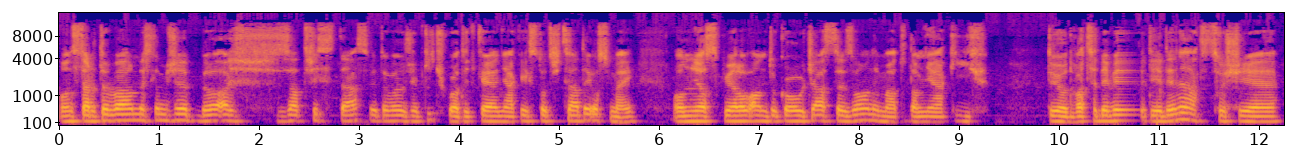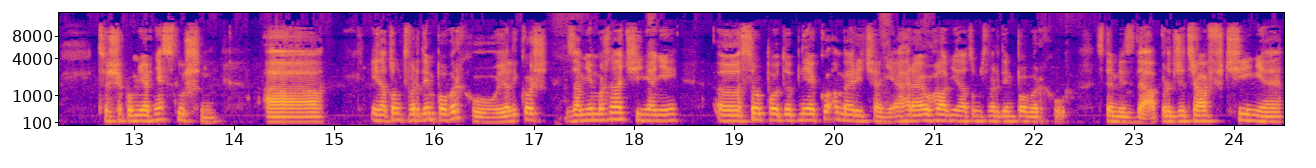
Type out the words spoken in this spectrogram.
on startoval, myslím, že byl až za 300 světového žebříčku a teďka je nějakých 138. On měl skvělou antukovou část sezóny, má to tam nějakých tyjo, 29-11, což je, což je poměrně slušný a i na tom tvrdém povrchu, jelikož za mě možná Číňani uh, jsou podobní jako Američani a hrajou hlavně na tom tvrdém povrchu, se mi zdá, protože třeba v Číně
